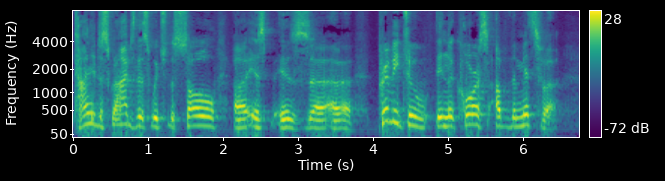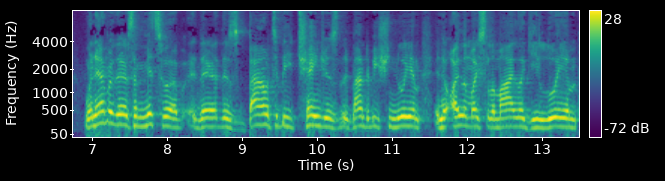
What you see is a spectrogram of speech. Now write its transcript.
Tanya describes this, which the soul uh, is, is uh, uh, privy to in the course of the mitzvah. Whenever there's a mitzvah, there, there's bound to be changes, there's bound to be shinuyim in the oilam oislamayla, giluyim,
